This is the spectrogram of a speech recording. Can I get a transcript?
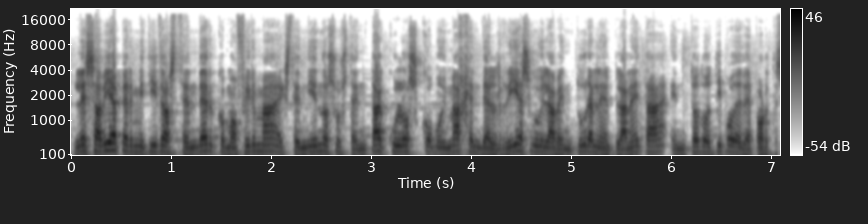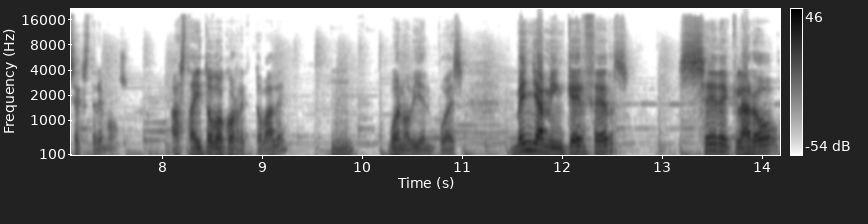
les había permitido ascender como firma extendiendo sus tentáculos como imagen del riesgo y la aventura en el planeta en todo tipo de deportes extremos. Hasta ahí todo correcto, ¿vale? ¿Mm? Bueno, bien, pues Benjamin Keithers se declaró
